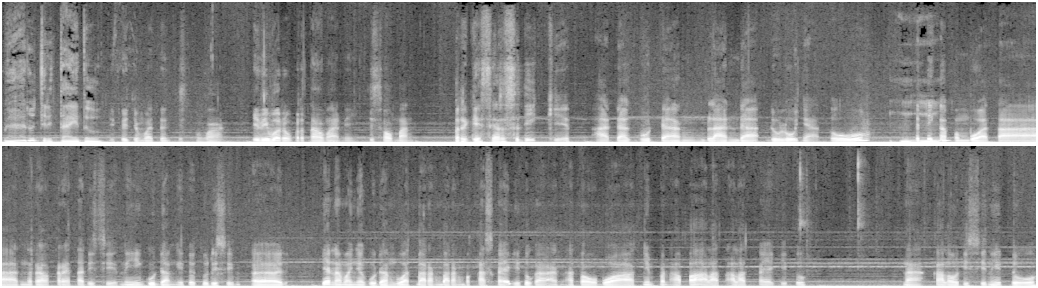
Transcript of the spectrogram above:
Baru cerita itu. Itu jembatan Cisomang ini baru pertama nih Cisomang bergeser sedikit ada gudang Belanda dulunya tuh. Mm, ketika pembuatan rel kereta di sini gudang itu tuh di ya namanya gudang buat barang-barang bekas kayak gitu kan atau buat nyimpen apa alat-alat kayak gitu. Nah kalau di sini tuh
